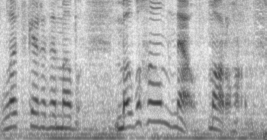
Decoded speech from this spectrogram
let's go to the mobile, mobile home? No, model homes.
